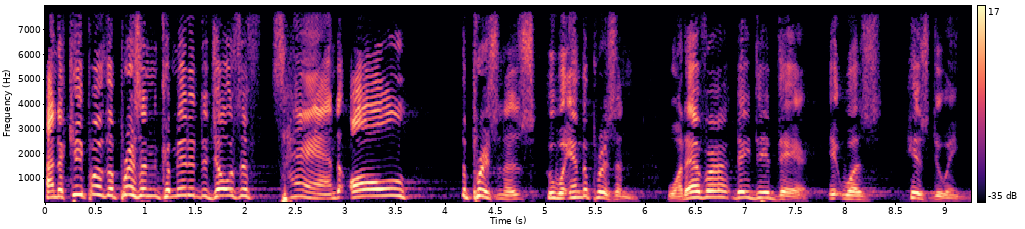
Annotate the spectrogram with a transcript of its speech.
And the keeper of the prison committed to Joseph's hand all the prisoners who were in the prison, whatever they did there, it was his doing.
